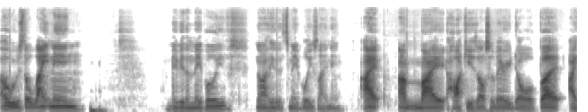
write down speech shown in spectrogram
Oh, it was the Lightning. Maybe the Maple Leaves. No, I think it's Maple Leafs Lightning. I um my hockey is also very dull, but I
